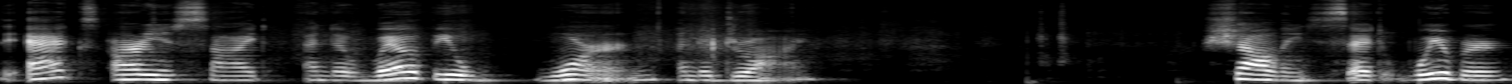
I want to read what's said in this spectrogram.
The eggs are inside and will be warm and dry. Charlie said Wilbur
